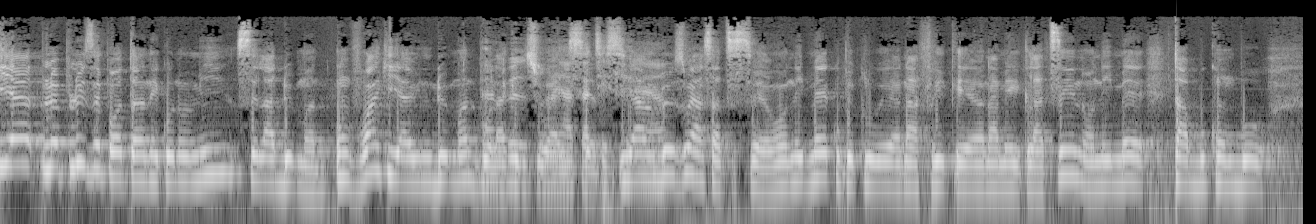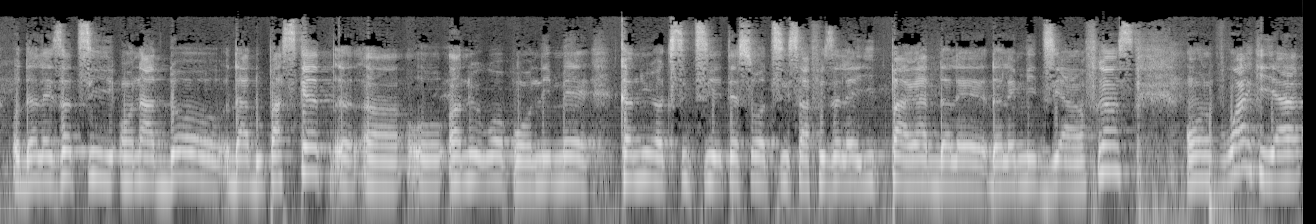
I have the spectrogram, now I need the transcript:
qui est le plus important en économie, c'est la demande. On voit qu'il y a une demande pour Un la culture haïtienne. Il y a un besoin à satisfaire. On émet coupé cloué en Afrique et en Amérique latine. On émet tabou combo. Dans les Antilles, on adore Dadou Basket. Euh, en, Europe, on aimait quand New York City était sorti, ça faisait les hit parades dans les, dans les médias en France. On voit qu'il y a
